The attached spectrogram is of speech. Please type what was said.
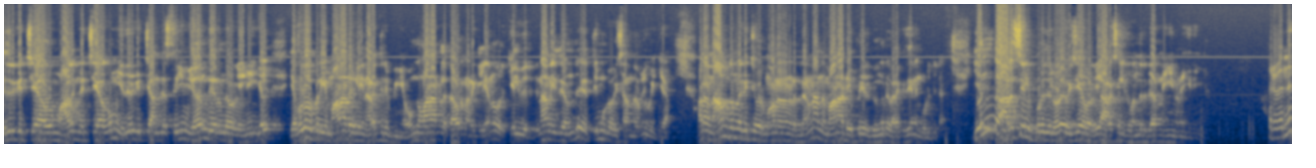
எதிர்க்கட்சியாகவும் ஆளுங்கட்சியாகவும் எதிர்க்கட்சி அந்தஸ்தையும் இழந்து இருந்தவர்கள் நீங்கள் எவ்வளவு பெரிய மாநாடுகளை நடத்திருப்பீங்க? உங்க மாநாட்டுல தவறு நடக்கலையான்னு ஒரு கேள்வி இருக்கு. நான் இதை வந்து திமுகவை சார்ந்தவர்கள் வைக்கிறேன். ஆனா நாம் தமிழர் கட்சி ஒரு மாநாடு நடத்துறாங்கன்னா அந்த மாநாடு எப்படி இருக்குங்கிற விளக்கத்தையும் நான் கொடுத்துட்டேன். எந்த அரசியல் புரிதலோட விஜய் அவர்கள் அரசியலுக்கு வந்திருக்காரு நீங்க நினைக்கிறீங்க? அவர் வந்து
